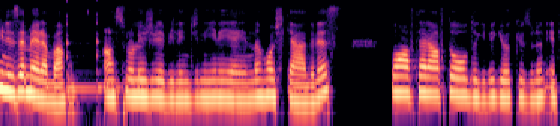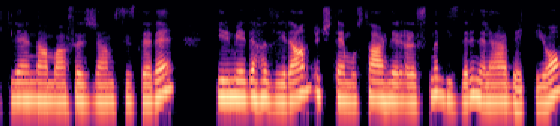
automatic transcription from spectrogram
Hepinize merhaba. Astroloji ve bilincin yeni yayınına hoş geldiniz. Bu hafta her hafta olduğu gibi gökyüzünün etkilerinden bahsedeceğim sizlere. 27 Haziran 3 Temmuz tarihleri arasında bizleri neler bekliyor?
